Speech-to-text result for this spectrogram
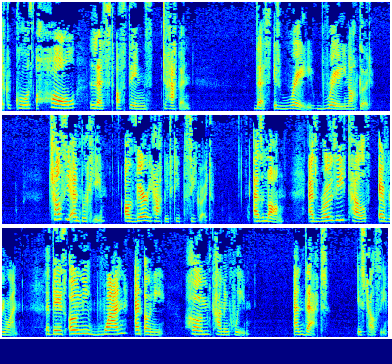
it could cause a whole list of things to happen. This is really, really not good. Chelsea and Brookie are very happy to keep the secret. As long as Rosie tells everyone that there is only one and only homecoming queen. And that is Chelsea.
